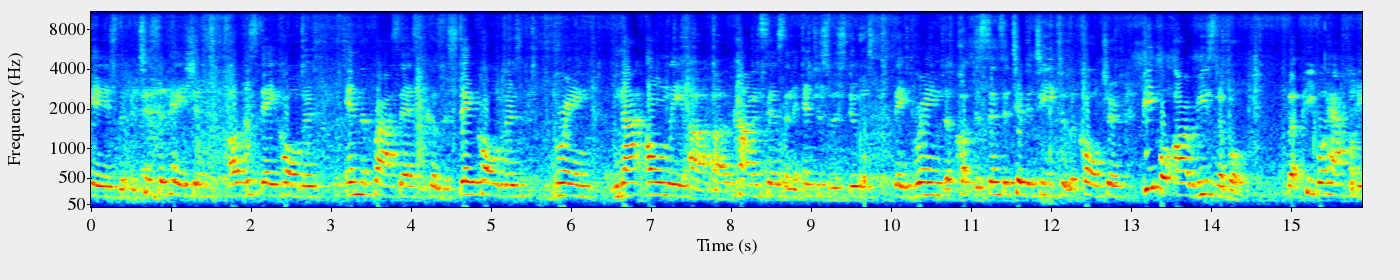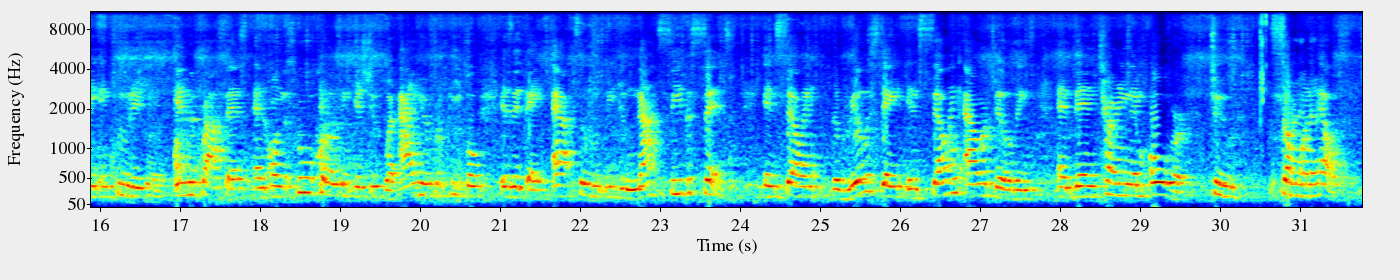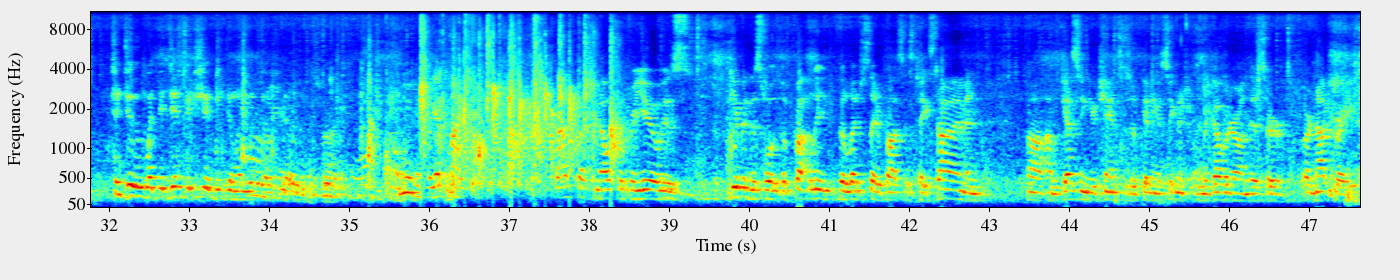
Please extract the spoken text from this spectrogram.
is the participation of the stakeholders in the process because the stakeholders bring not only uh, uh, common sense and the interest of the students, they bring the, the sensitivity to the culture. People are reasonable but people have to be included in the process. And on the school closing issues, what I hear from people is that they absolutely do not see the sense in selling the real estate, in selling our buildings, and then turning them over to someone else to do what the district should be doing with those buildings. I guess my last question also for you is, given this will, the, the legislative process takes time and uh, I'm guessing your chances of getting a signature from the governor on this are, are not great.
